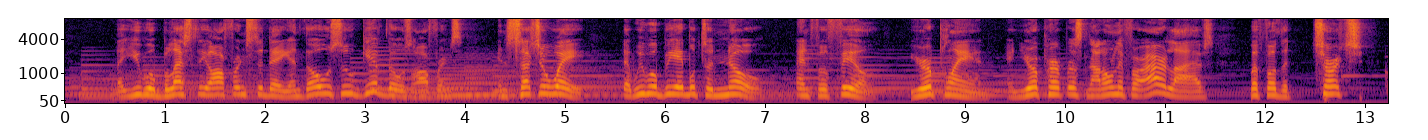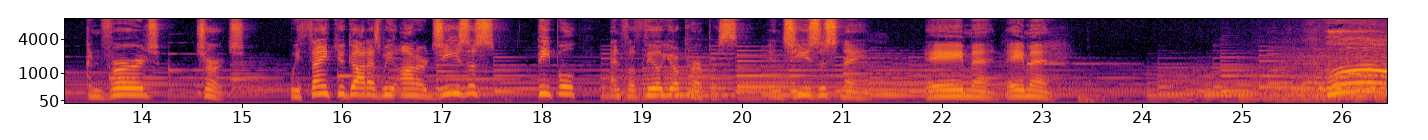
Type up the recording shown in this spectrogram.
that you will bless the offerings today and those who give those offerings in such a way that we will be able to know and fulfill your plan and your purpose, not only for our lives, but for the church, Converge Church. We thank you, God, as we honor Jesus people and fulfill your purpose. In Jesus' name, amen. Amen. Oh.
